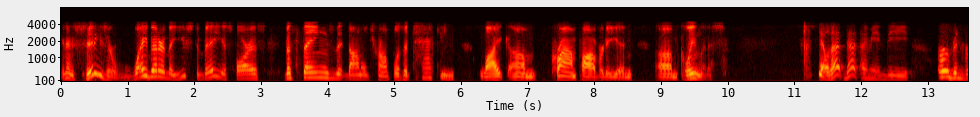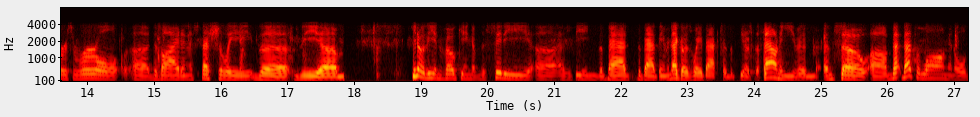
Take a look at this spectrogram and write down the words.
you know, cities are way better than they used to be as far as the things that Donald Trump was attacking, like um, crime, poverty, and um, cleanliness? Yeah, well, that that I mean the urban versus rural uh, divide, and especially the the um, you know the invoking of the city uh, as being the bad the bad thing. I mean that goes way back to the you know to the founding even, and so um, that that's a long and old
